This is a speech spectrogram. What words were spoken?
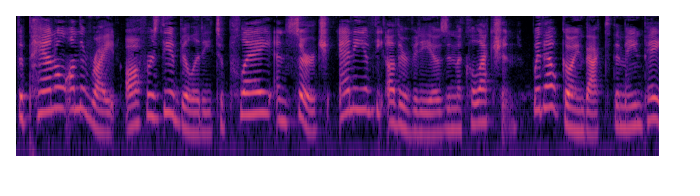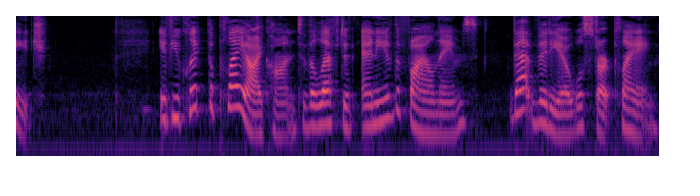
The panel on the right offers the ability to play and search any of the other videos in the collection without going back to the main page. If you click the play icon to the left of any of the file names, that video will start playing.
